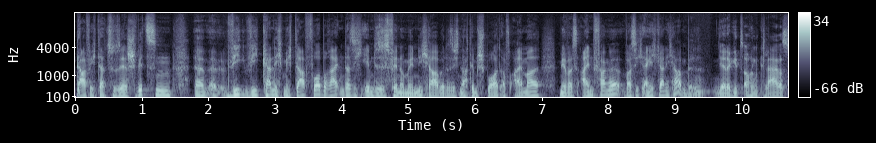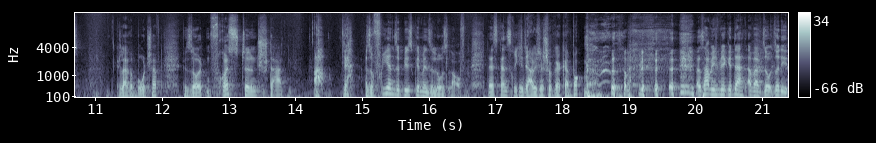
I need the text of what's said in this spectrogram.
darf ich dazu sehr schwitzen? Ähm, äh, wie, wie kann ich mich da vorbereiten, dass ich eben dieses Phänomen nicht habe, dass ich nach dem Sport auf einmal mir was einfange, was ich eigentlich gar nicht haben will? Ja, da gibt es auch ein klares, klare Botschaft. Wir sollten fröstelnd starten. Ah, ja, also frieren Sie ein bisschen, wenn Sie loslaufen. Das ist ganz richtig. Nee, da habe ich ja schon gar keinen Bock mehr. das habe ich mir gedacht. Aber so, so, die,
